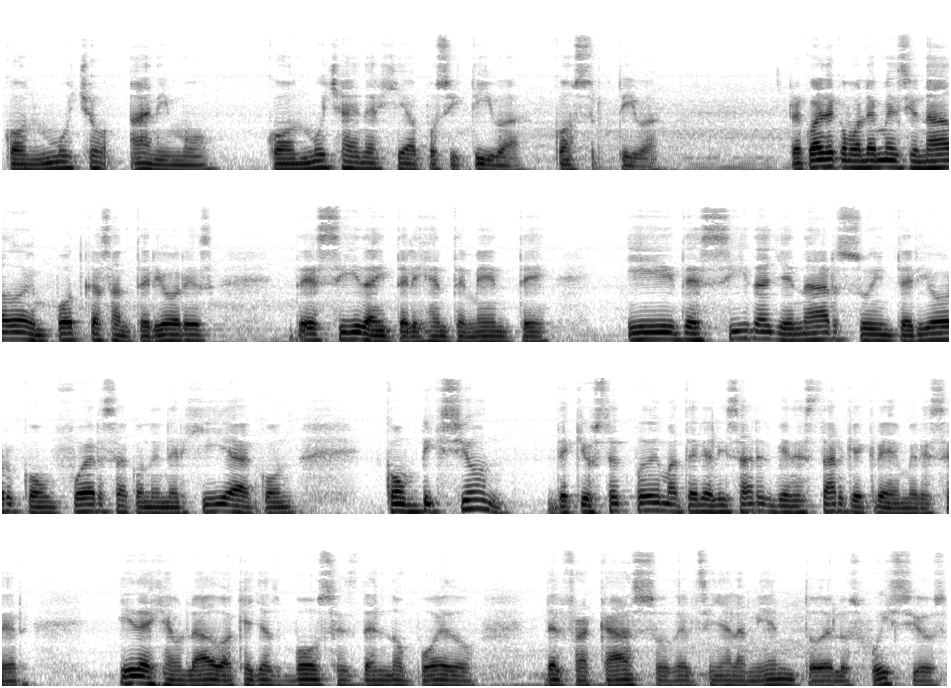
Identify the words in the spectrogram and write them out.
con mucho ánimo, con mucha energía positiva, constructiva. Recuerde, como le he mencionado en podcasts anteriores, decida inteligentemente y decida llenar su interior con fuerza, con energía, con convicción de que usted puede materializar el bienestar que cree merecer. Y deje a un lado aquellas voces del no puedo, del fracaso, del señalamiento, de los juicios,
